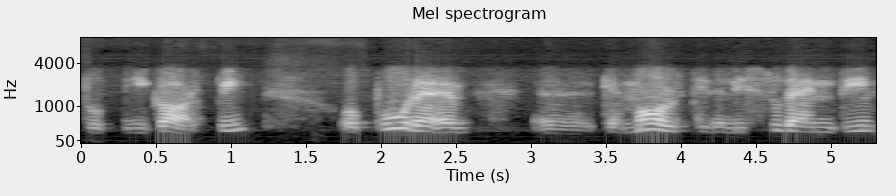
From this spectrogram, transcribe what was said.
tutti i corpi oppure eh, che molti degli studenti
